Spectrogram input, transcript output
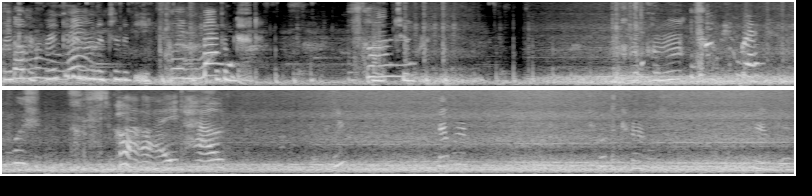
like if I get another Timothy, Going I back. think I'm dead. It's Not too much. Oh, come on. It's coming back. Push. Hide. How? That worked. Tilt crouch. Now I'm good.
